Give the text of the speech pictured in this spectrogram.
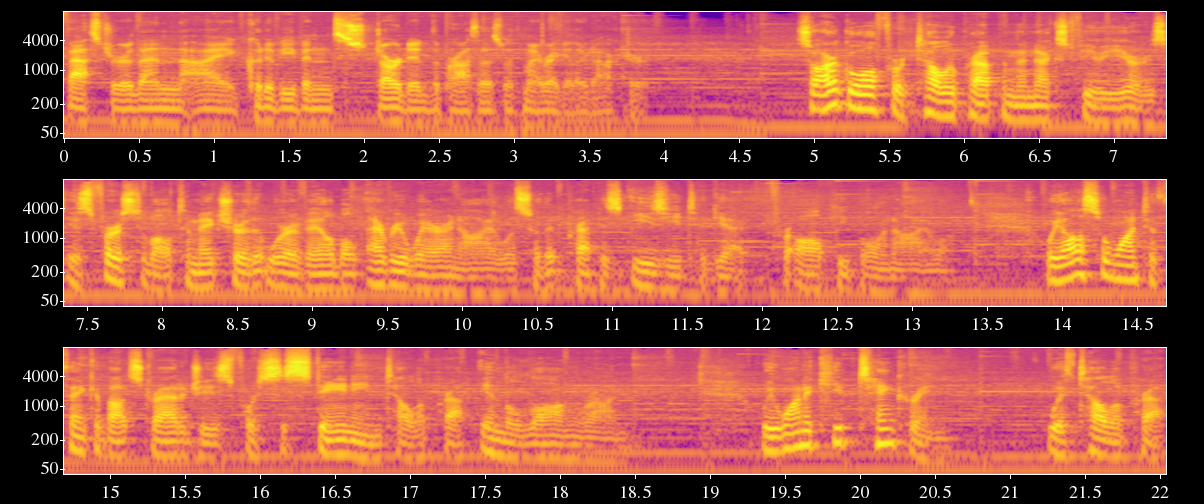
faster than I could have even started the process with my regular doctor. So our goal for TelePrEP in the next few years is first of all to make sure that we're available everywhere in Iowa so that PrEP is easy to get for all people in Iowa. We also want to think about strategies for sustaining TelePrEP in the long run. We want to keep tinkering with TelePrEP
